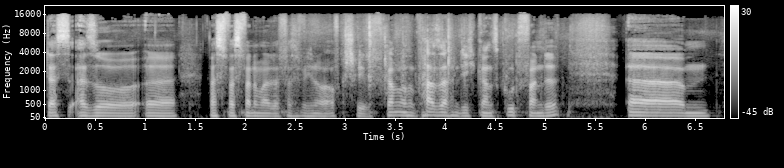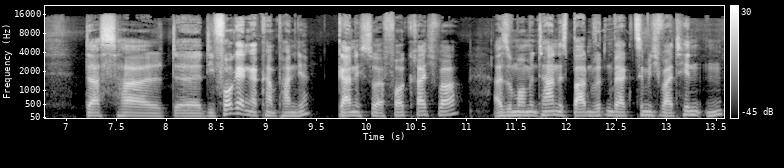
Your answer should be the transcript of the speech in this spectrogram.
dass also, äh, was, was, warte mal, was habe ich noch aufgeschrieben? Es gab noch ein paar Sachen, die ich ganz gut fand. Ähm, dass halt äh, die Vorgängerkampagne gar nicht so erfolgreich war. Also momentan ist Baden-Württemberg ziemlich weit hinten.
